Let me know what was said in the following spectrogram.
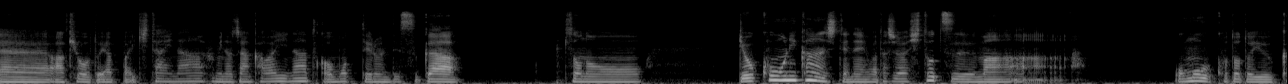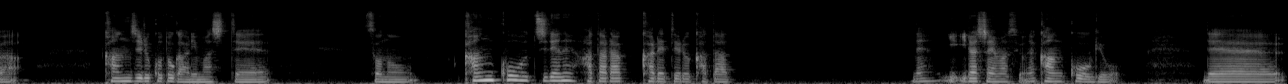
えー、あ、京都やっぱ行きたいな、ふみのちゃん可愛いいなとか思ってるんですが、その、旅行に関してね、私は一つ、まあ、思うことというか、感じることがありまして、その、観光地でね、働かれてる方、ね、いらっしゃいますよね、観光業。で、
